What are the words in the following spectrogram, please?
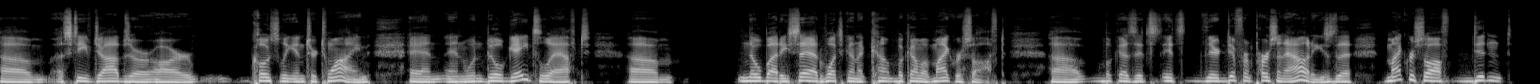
um, uh, Steve Jobs are are closely intertwined. And and when Bill Gates left, um, nobody said what's going to become of Microsoft uh, because it's it's they're different personalities. The Microsoft didn't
